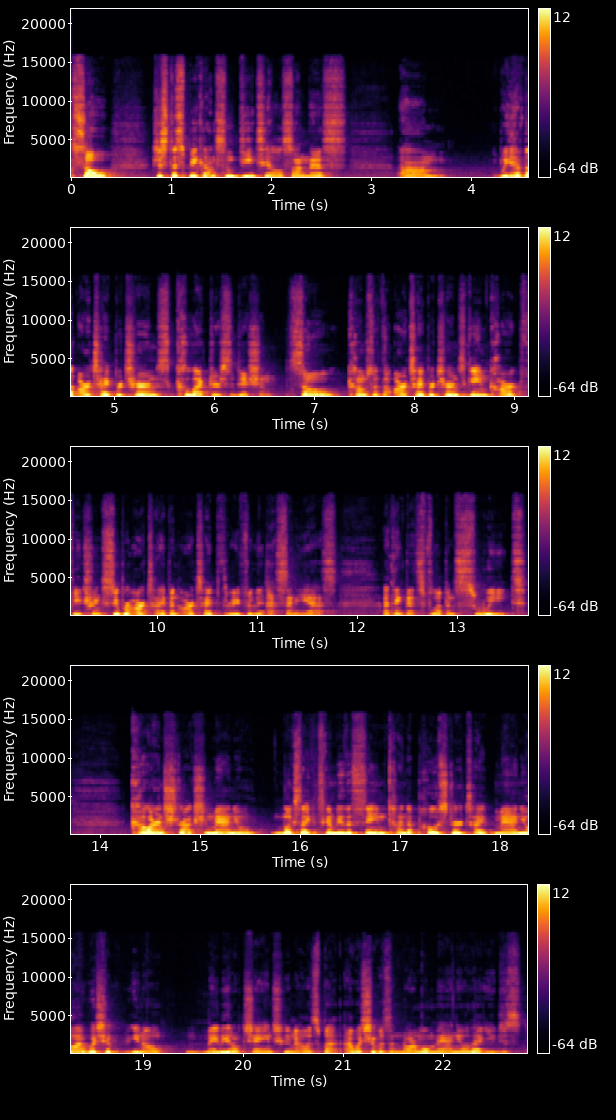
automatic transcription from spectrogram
so just to speak on some details on this, um, we have the R-Type Returns Collector's Edition. So comes with the R-Type Returns game cart featuring Super R-Type and R-Type 3 for the SNES. I think that's flipping sweet. Color instruction manual. Looks like it's going to be the same kind of poster type manual. I wish it, you know, maybe it'll change, who knows, but I wish it was a normal manual that you just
